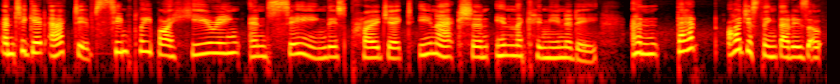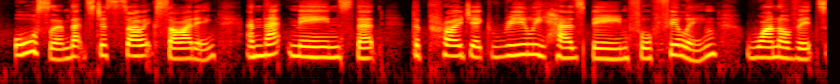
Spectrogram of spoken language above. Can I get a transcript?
and to get active simply by hearing and seeing this project in action in the community. And that I just think that is awesome. That's just so exciting. And that means that the project really has been fulfilling one of its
